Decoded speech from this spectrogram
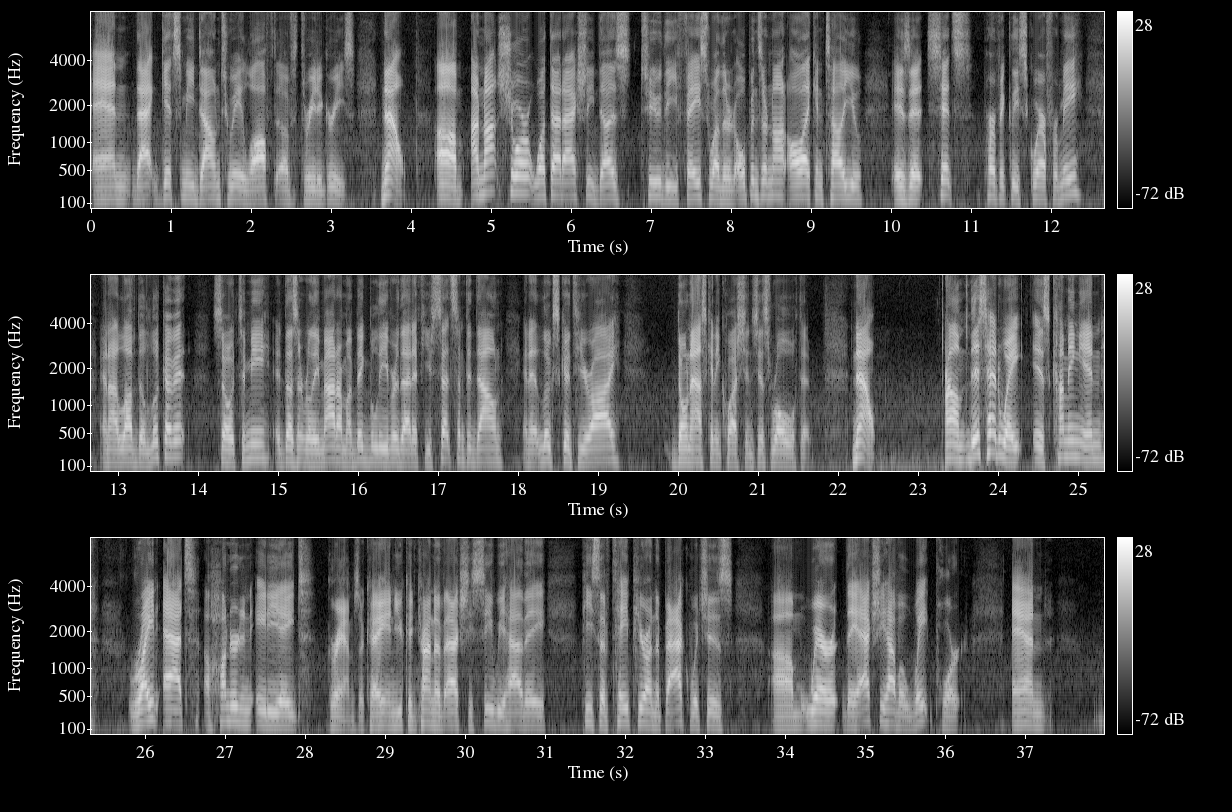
and that gets me down to a loft of three degrees. Now, um, I'm not sure what that actually does to the face, whether it opens or not. All I can tell you is it sits perfectly square for me and I love the look of it. So to me, it doesn't really matter. I'm a big believer that if you set something down and it looks good to your eye, don't ask any questions, just roll with it. Now, um, this head weight is coming in right at 188 grams, okay? And you can kind of actually see we have a piece of tape here on the back, which is um, where they actually have a weight port. And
